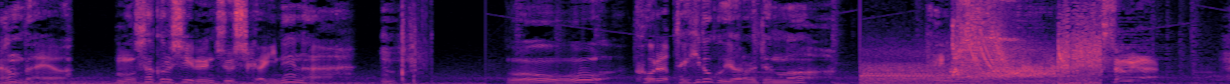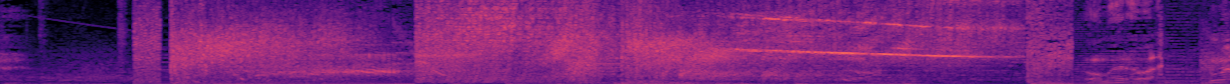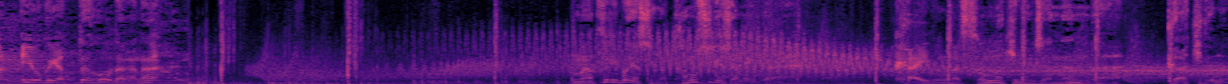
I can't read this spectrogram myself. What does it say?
なんだよ。むさ苦しい連中しかいねえな。おうおうこりゃ手ひどくやられてんな。クソが。お前らはまよくやった方だがな祭り林が楽しげじゃねえか。海軍はそんな気分じゃなんだ。ガキども。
